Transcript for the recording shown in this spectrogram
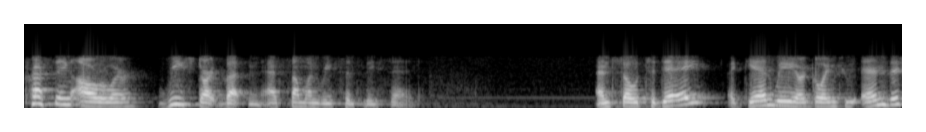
pressing our restart button, as someone recently said. And so today, again, we are going to end this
